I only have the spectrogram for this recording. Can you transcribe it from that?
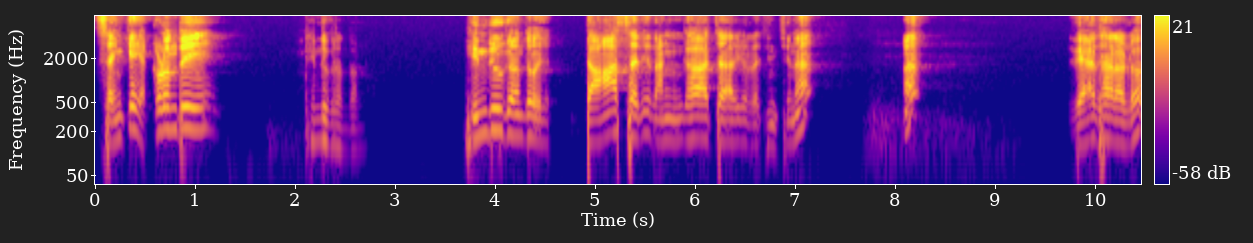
సంఖ్య ఎక్కడుంది? హిందూ గ్రంథాలు. హిందూ గ్రంథం దాసరి రంగాచార్య రచించిన వేదాలలో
